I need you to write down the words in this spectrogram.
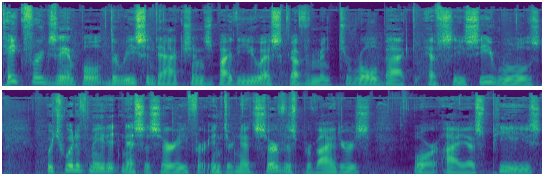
Take, for example, the recent actions by the U.S. government to roll back FCC rules which would have made it necessary for Internet Service Providers, or ISPs,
